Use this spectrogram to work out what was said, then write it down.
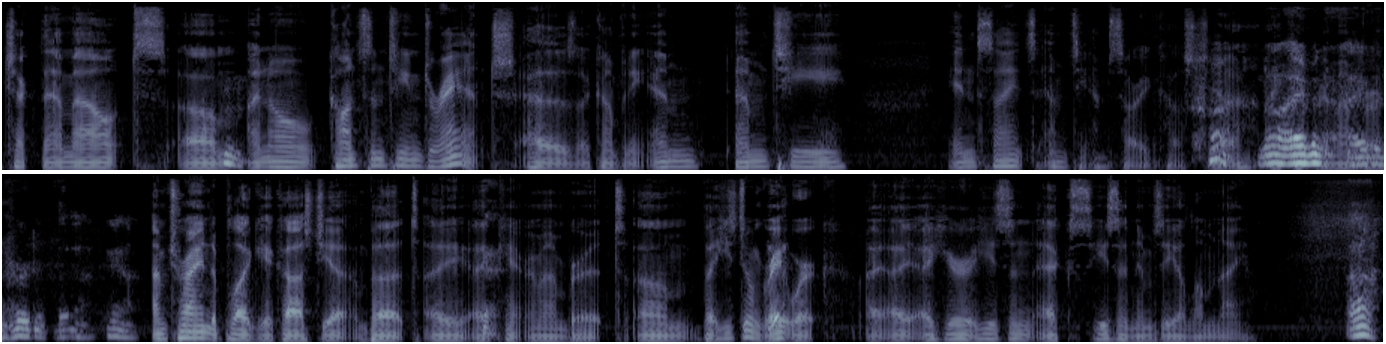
check them out. Um, hmm. I know Konstantin Dranch has a company, M- MT Insights. MT. I'm sorry, Kostya. Huh. No, I, I haven't. Remember. I haven't heard of that. Yeah. I'm trying to plug you, Kostya, but I, I can't remember it. Um, but he's doing great work. I, I, I, hear he's an ex. He's a Nimdzi alumni. Ah.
